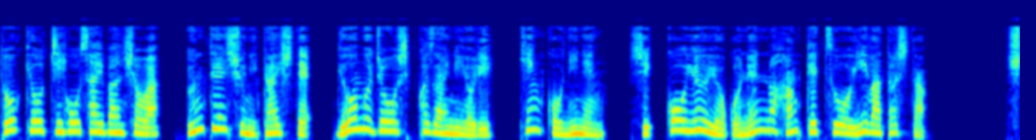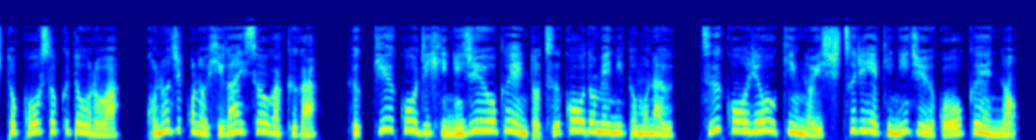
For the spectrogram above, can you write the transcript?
東京地方裁判所は、運転手に対して業務上失火罪により、禁錮2年、執行猶予5年の判決を言い渡した。首都高速道路は、この事故の被害総額が、復旧工事費20億円と通行止めに伴う通行料金の逸失利益25億円の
